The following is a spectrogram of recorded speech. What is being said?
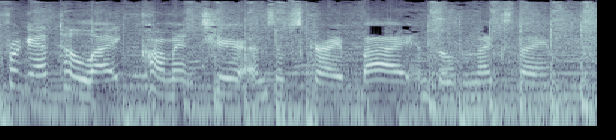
Don't forget to like, comment, share, and subscribe. Bye. Until the next time.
